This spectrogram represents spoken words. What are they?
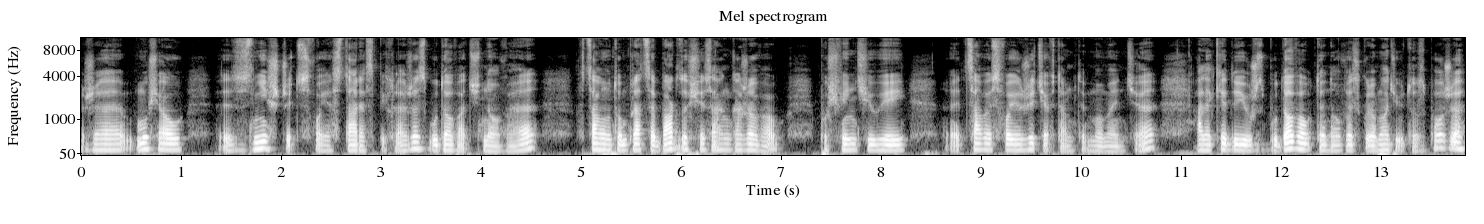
że musiał zniszczyć swoje stare spichlerze, zbudować nowe. W całą tą pracę bardzo się zaangażował, poświęcił jej e, całe swoje życie w tamtym momencie, ale kiedy już zbudował te nowe, zgromadził to zboże,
